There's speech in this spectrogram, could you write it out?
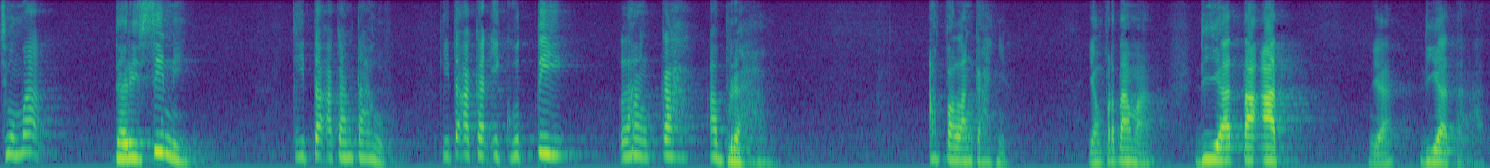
Cuma dari sini kita akan tahu, kita akan ikuti langkah Abraham. Apa langkahnya? Yang pertama, dia taat. Ya, dia taat.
